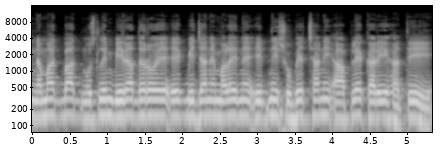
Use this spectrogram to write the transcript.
નમાજ બાદ મુસ્લિમ બિરાદરોએ એકબીજાને મળીને ઈદની શુભેચ્છાની આપ લે કરી હતી.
